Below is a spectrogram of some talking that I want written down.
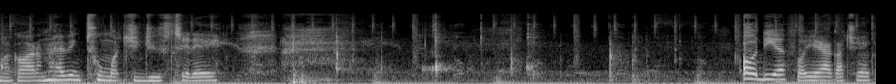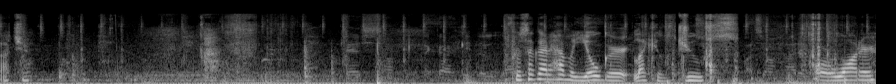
My god, I'm having too much juice today. Oh, DF, oh yeah, I got you, I got you. First I gotta have a yogurt, like it's juice, or water.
